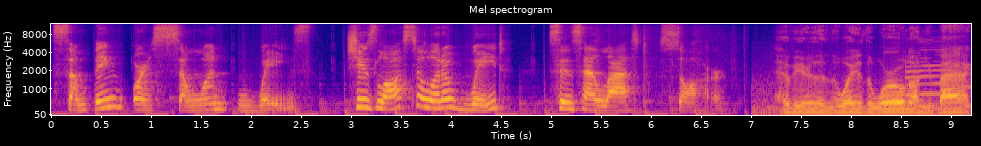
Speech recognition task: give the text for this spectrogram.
something or someone weighs. She's lost a lot of weight since I last saw her. Heavier than the weight of the world on your back.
